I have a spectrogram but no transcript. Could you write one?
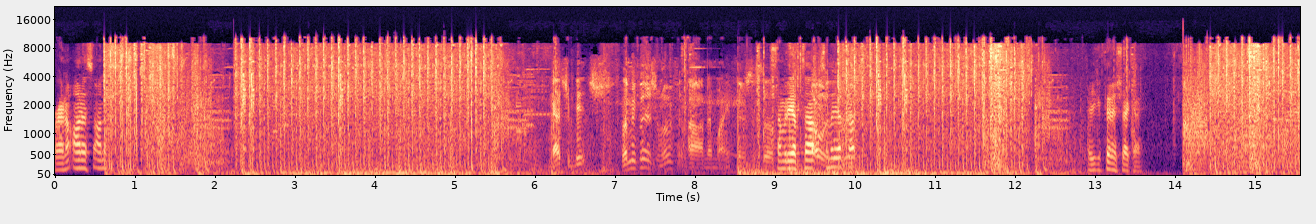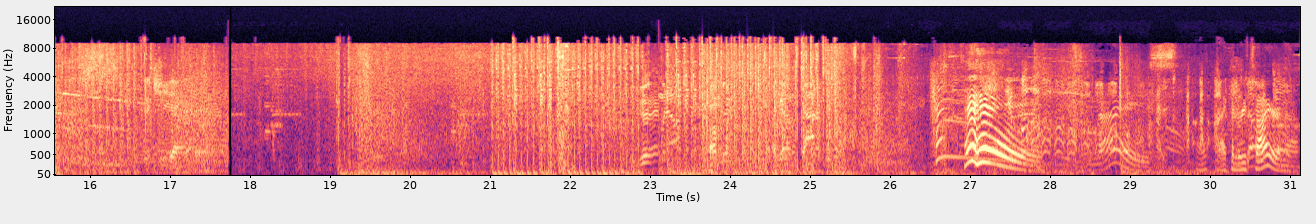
Right on us, on us. Got you, bitch. Let me finish him. Let me fin- oh, ah, never mind. Finish this up. Somebody up top, Oh, somebody up top. Oh, you can finish that guy. Yeah. Good. I got him. Hey! Nice. I can retire now.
